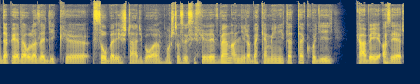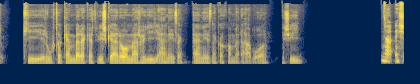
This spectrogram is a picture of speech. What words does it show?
de például az egyik ö, szóbelis tárgyból most az őszi fél évben annyira bekeményítettek, hogy így kb. azért kirúgtak embereket vizsgáról, mert hogy így elnézek, elnéznek a kamerából. És így Na, és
